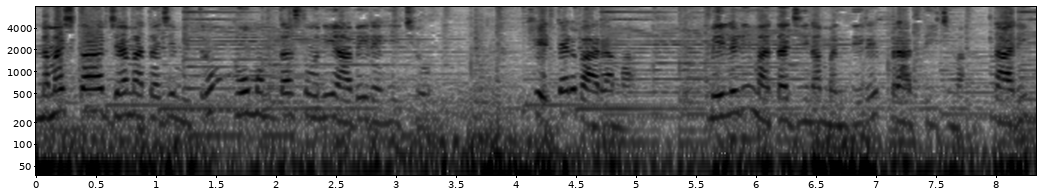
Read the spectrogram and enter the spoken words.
નમસ્કાર, જય માતાજી મિત્રો. હું મમતા સોની આવી રહી છું. ખેતરવારામાં. મેલડી માતાજીના મંદિરે પ્રાંતિજમાં. તારીખ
